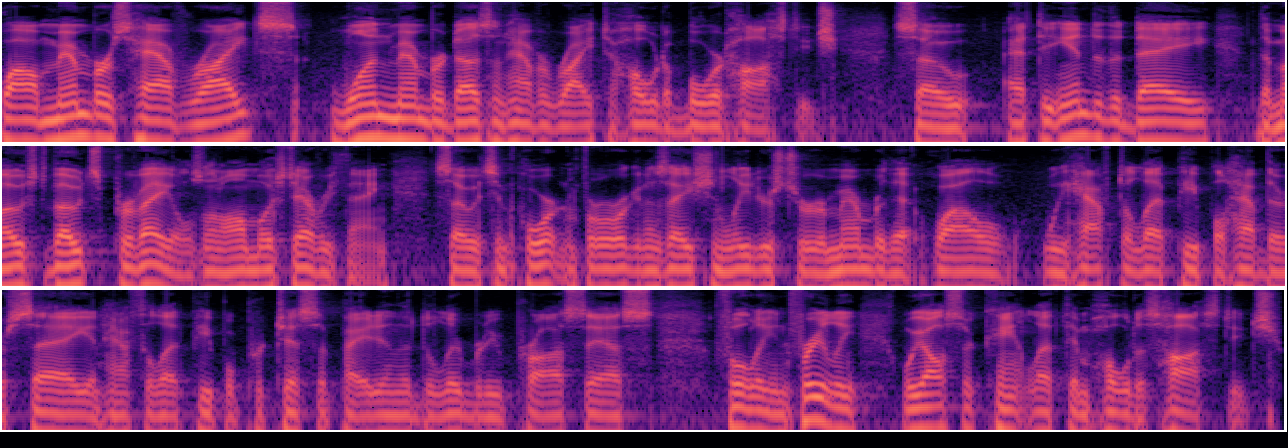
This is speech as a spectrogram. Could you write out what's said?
while members have rights, one member doesn't have a right to hold a board hostage. So at the end of the day, the most votes prevails on almost everything. So it's important for organization leaders to remember that while we have to let people have their say and have to let people participate in the deliberative process fully and freely, we also can't let them hold us hostage.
